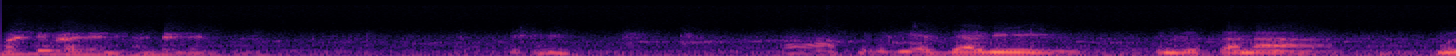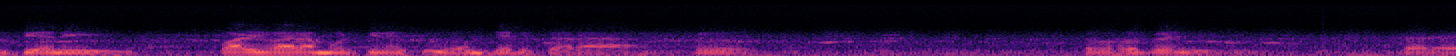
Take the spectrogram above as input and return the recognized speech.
મલ્ટીપ્લાય આખી બધી હિન્દુસ્તાનના મૂર્તિઓની ફોરેન વાળા મૂર્તિને શું સમજે બિચારા? તો ખબર ને ત્યારે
